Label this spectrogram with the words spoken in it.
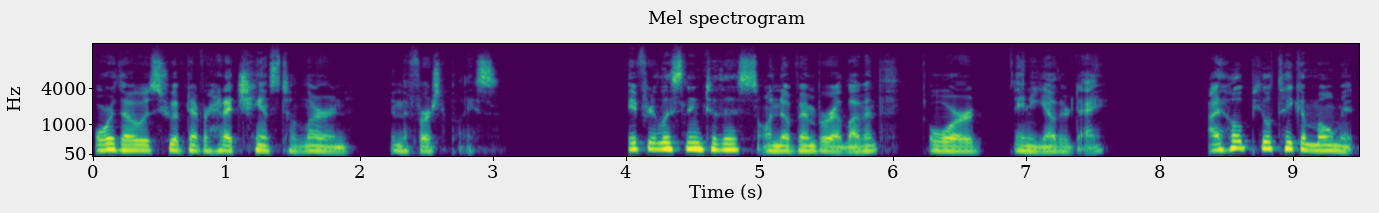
or those who have never had a chance to learn in the first place. If you're listening to this on November 11th or any other day. I hope you'll take a moment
